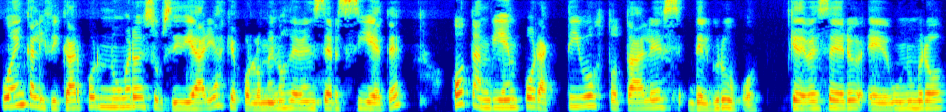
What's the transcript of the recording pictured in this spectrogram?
Pueden calificar por número de subsidiarias, que por lo menos deben ser siete, o también por activos totales del grupo, que debe ser eh, un número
